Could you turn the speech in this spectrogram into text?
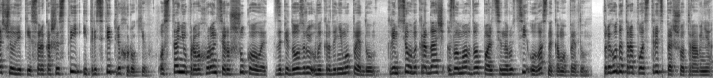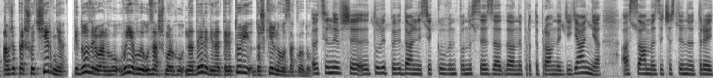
та чоловіки 46 і 33 років. Останню правоохоронці розшукували за підозрою у викраденні мопеду. Крім цього, викрадач зламав два пальці на руці у власника мопеду. Пригода трапилась 31 травня, а вже 1 червня підозрюваного виявили у зашморгу на дереві на території дошкільного закладу. Оцінивши е, ту відповідальність, яку він понесе за дане протиправне діяння, а саме за частиною 3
